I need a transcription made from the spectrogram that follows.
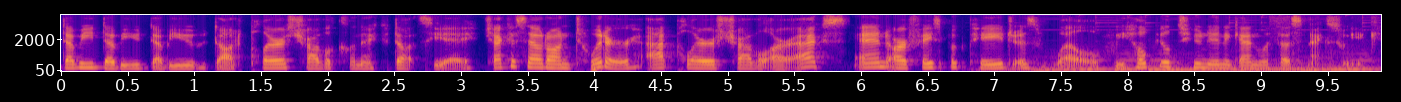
www.polaristravelclinic.ca. Check us out on Twitter at Polaris Travel RX and our Facebook page as well. We hope you'll tune in again with us next week.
